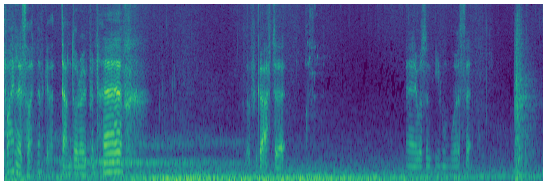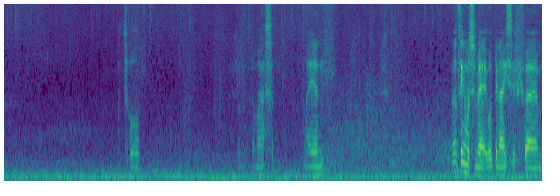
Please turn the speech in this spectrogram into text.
Finally, I thought I'd never get that damn door open. Um, I forgot after that. And it wasn't even worth it. At all. Dumbass. Iron. Another thing I must admit, it would be nice if um,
